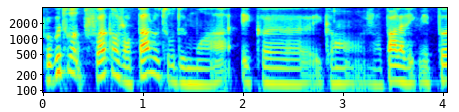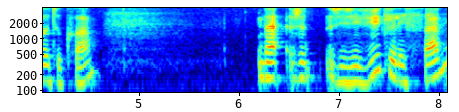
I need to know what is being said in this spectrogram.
beaucoup trop de fois, quand j'en parle autour de moi et, que, et quand j'en parle avec mes potes ou quoi, bah, j'ai vu que les femmes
